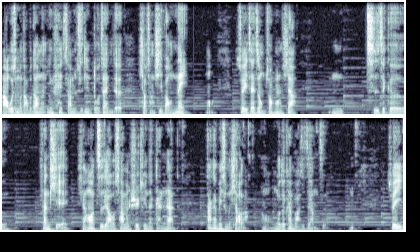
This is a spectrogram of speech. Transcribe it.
啊？为什么达不到呢？因为沙门氏菌躲在你的小肠细胞内哦，所以在这种状况下，嗯，吃这个。番茄想要治疗沙门氏菌的感染，大概没什么效啦。哦，我的看法是这样子。嗯，所以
